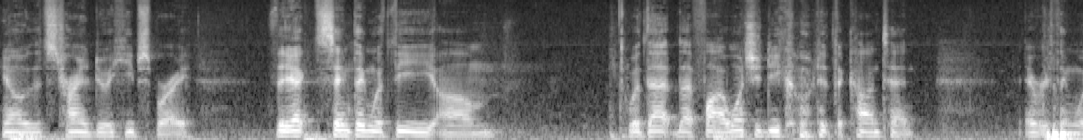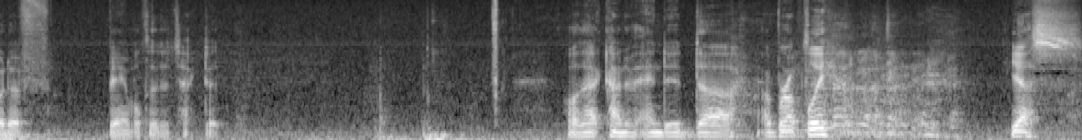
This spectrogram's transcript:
you know, that's trying to do a heap spray. The same thing with the um, with that that file. Once you decoded the content, everything would have been able to detect it. Well, that kind of ended uh, abruptly. Yes.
